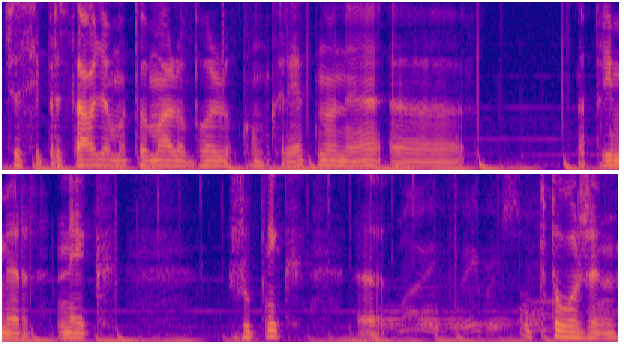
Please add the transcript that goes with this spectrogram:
Če si predstavljamo to malo bolj konkretno, ne, uh, naprimer nek župnik uh, obtožen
